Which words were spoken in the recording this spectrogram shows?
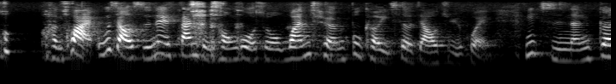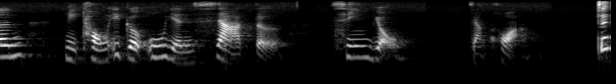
很快，五小时内三读通过，说完全不可以社交聚会，你只能跟你同一个屋檐下的亲友讲话。真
